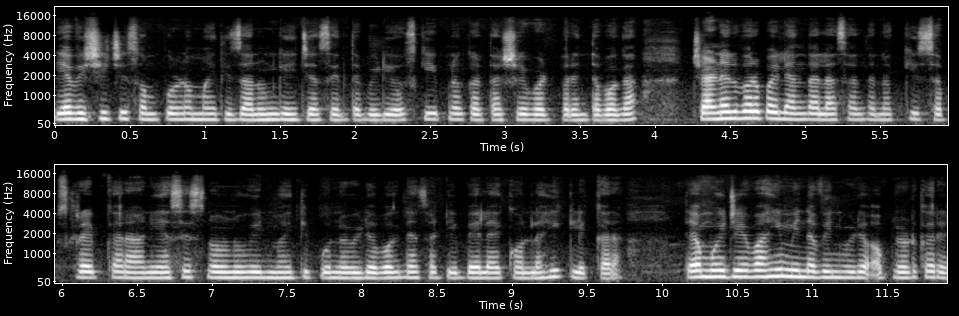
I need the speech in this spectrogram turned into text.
याविषयीची संपूर्ण माहिती जाणून घ्यायची असेल तर व्हिडिओ स्किप न करता शेवटपर्यंत बघा चॅनलवर पहिल्यांदा आला असाल तर नक्की सबस्क्राईब करा आणि असेच नवनवीन माहितीपूर्ण व्हिडिओ बघण्यासाठी बेल आयकॉनलाही क्लिक करा. त्यामुळे जेव्हाही मी नवीन व्हिडिओ अपलोड करेल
